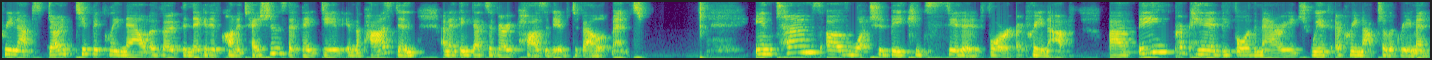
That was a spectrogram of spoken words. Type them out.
prenups don't typically now evoke the negative connotations that they did in the past. And, and I think that's a very positive development. In terms of what should be considered for a prenup, uh, being prepared before the marriage with a prenuptial agreement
